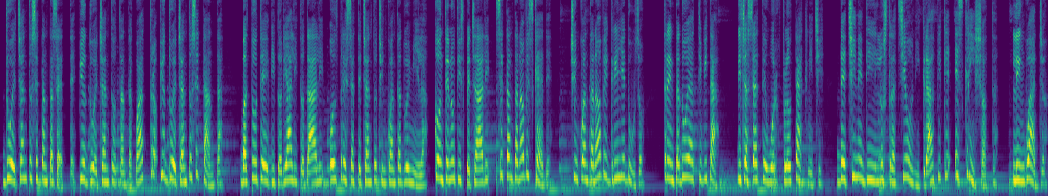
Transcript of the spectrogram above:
277 più 284 più 270. Battute editoriali totali oltre 752.000. Contenuti speciali 79 schede. 59 griglie d'uso. 32 attività. 17 workflow tecnici. Decine di illustrazioni, grafiche e screenshot. Linguaggio.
